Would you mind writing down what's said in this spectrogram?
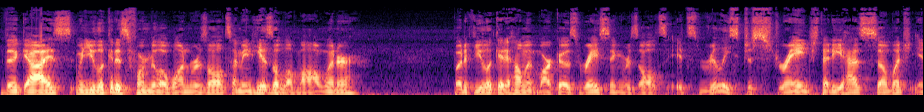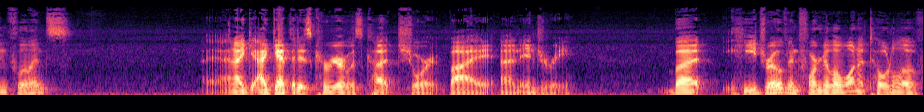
The guys, when you look at his Formula One results, I mean, he is a Le Mans winner. But if you look at Helmut Marko's racing results, it's really just strange that he has so much influence. And I, I get that his career was cut short by an injury. But he drove in Formula One a total of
